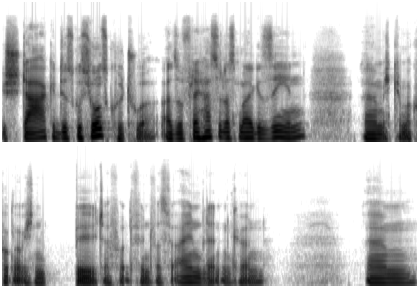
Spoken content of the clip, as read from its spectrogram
starke Diskussionskultur. Also vielleicht hast du das mal gesehen. Ähm, ich kann mal gucken, ob ich ein Bild davon finde, was wir einblenden können. Ähm,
